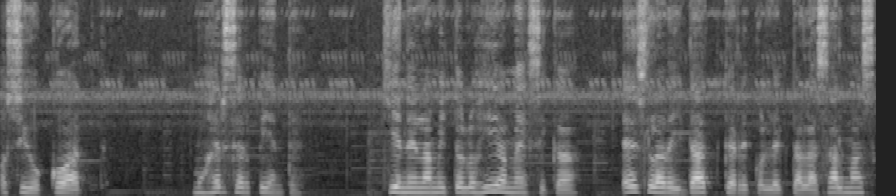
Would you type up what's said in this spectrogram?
Osiucoat, mujer serpiente, quien en la mitología mexica es la deidad que recolecta las almas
